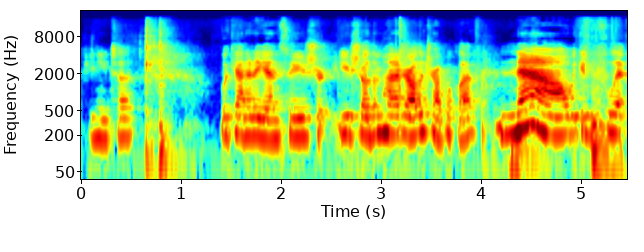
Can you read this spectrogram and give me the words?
if you need to look at it again. So you, sh you show them how to draw the treble clef. Now we can flip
